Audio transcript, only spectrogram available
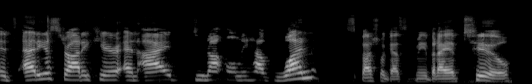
It's Eddie Estrada here, and I do not only have one special guest with me, but I have two.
